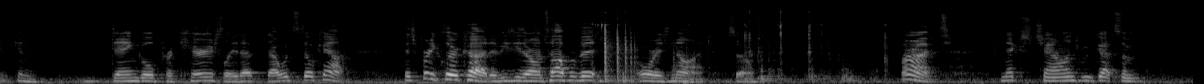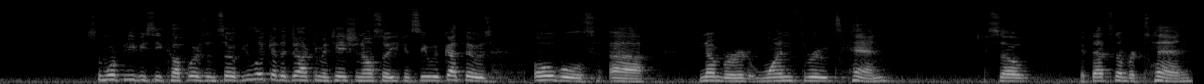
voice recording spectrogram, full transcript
you can dangle precariously, that that would still count. It's pretty clear cut if he's either on top of it or he's not. So, all right, next challenge, we've got some some more PVC couplers. And so if you look at the documentation also, you can see we've got those ovals uh, numbered 1 through 10. So if that's number 10,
